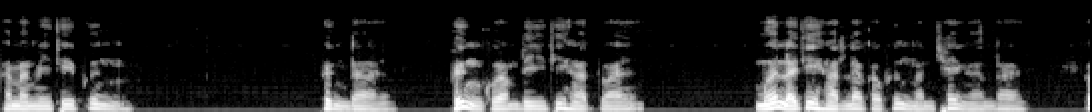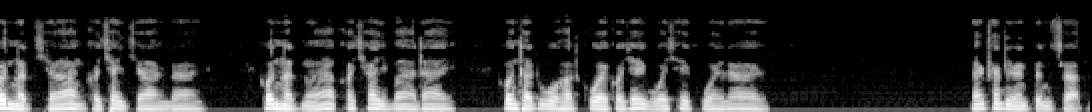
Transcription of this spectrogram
ให้มันมีที่พึ่ง พึ่งได้ พึ่งความดีที่หัดไว้ เหมือนไหลที่หัดแล้วก็พึ่งมันใช้งานได้ คนหัดช้างก็ใช้ช้างได้ คนหัดหมาก็ใช้บ้าได้ คนหัดวัวหัดควายก็ใช้วัวใช้ควายได้ทั้งทั้งที่มันเป็นสัตว์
